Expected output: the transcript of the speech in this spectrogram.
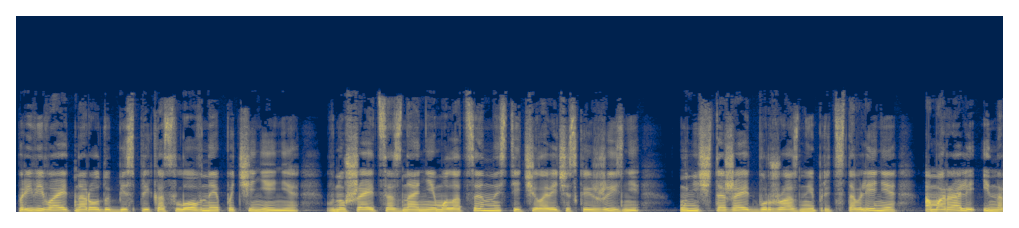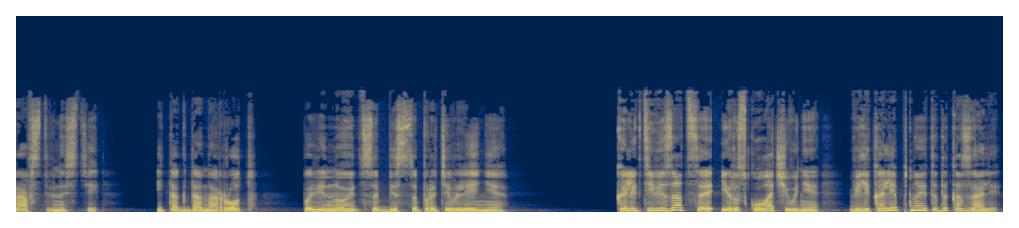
прививает народу беспрекословное подчинение, внушает сознание малоценности человеческой жизни, уничтожает буржуазные представления о морали и нравственности. И тогда народ повинуется без сопротивления. Коллективизация и раскулачивание – великолепно это доказали.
